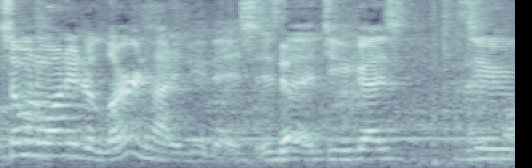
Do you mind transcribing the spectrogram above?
someone wanted to learn how to do this? Is Yep. that do you guys do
